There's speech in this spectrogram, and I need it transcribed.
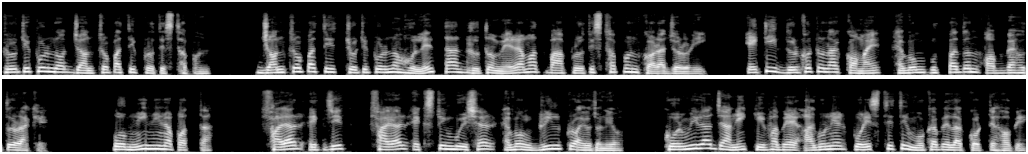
ত্রুটিপূর্ণ যন্ত্রপাতি প্রতিস্থাপন। যন্ত্রপাতি ত্রুটিপূর্ণ হলে তা দ্রুত মেরামত বা প্রতিস্থাপন করা জরুরি। এটি দুর্ঘটনা কমায় এবং উৎপাদন অব্যাহত রাখে। অগ্নি নিরাপত্তা। ফায়ার এক্সিট, ফায়ার এক্সটিংগুইশার এবং গ্রিল প্রয়োজনীয়। কর্মীরা জানে কীভাবে আগুনের পরিস্থিতি মোকাবেলা করতে হবে।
